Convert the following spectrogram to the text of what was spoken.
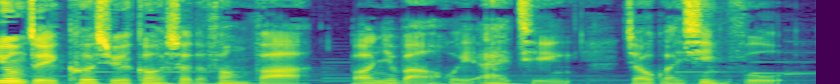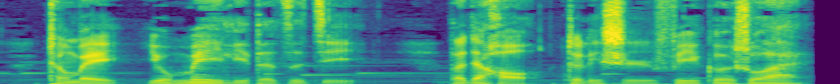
用最科学高效的方法帮你挽回爱情，浇灌幸福，成为有魅力的自己。大家好，这里是飞哥说爱。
